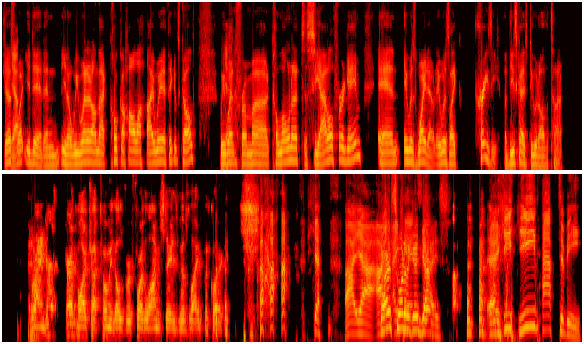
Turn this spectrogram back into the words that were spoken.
Just Yep. what you did. And you know, we went on that Coquihalla Highway, I think it's called. We Yeah. went from uh, Kelowna to Seattle for a game, and it was whiteout. It was like crazy, but these guys do it all the time. Yeah. Brian Garth, Garth Malarchuk told me those were four of the longest days of his life with Clark. yeah, uh, yeah. I- Garth's I one of the good say- guys. Uh, he he'd have to be.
